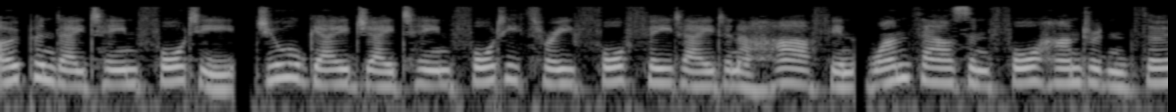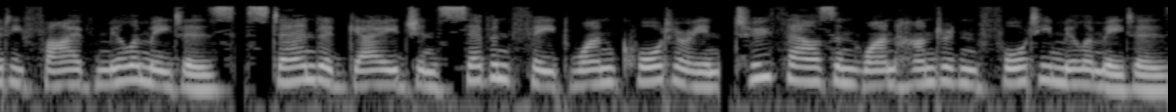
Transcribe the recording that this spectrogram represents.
opened 1840, dual gauge 1843 4 feet 8 and a half in 1435 mm standard gauge and 7 feet 1 quarter in 2140 mm.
